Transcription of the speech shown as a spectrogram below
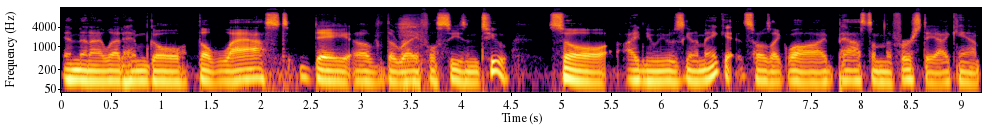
and then I let him go the last day of the rifle season too. So I knew he was going to make it. So I was like, well, I passed him the first day. I can't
